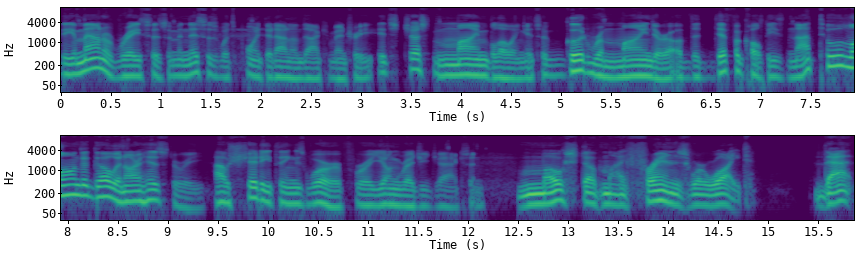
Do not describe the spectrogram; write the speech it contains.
the amount of racism, and this is what's pointed out in the documentary, it's just mind blowing. It's a good reminder of the difficulties not too long ago in our history, how shitty things were for a young Reggie Jackson. Most of my friends were white. That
